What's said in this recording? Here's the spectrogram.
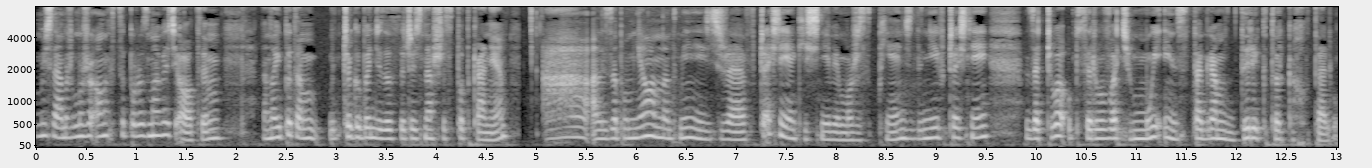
Myślałam, że może on chce porozmawiać o tym. No i pytam, czego będzie dotyczyć nasze spotkanie. A, ale zapomniałam nadmienić, że wcześniej, jakieś, nie wiem, może z pięć dni wcześniej, zaczęła obserwować mój Instagram dyrektorka hotelu.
